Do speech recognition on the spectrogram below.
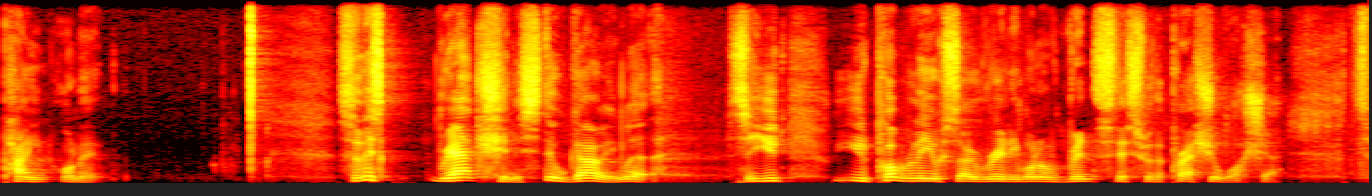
paint on it. So this reaction is still going, look. So you'd, you'd probably also really want to rinse this with a pressure washer to,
